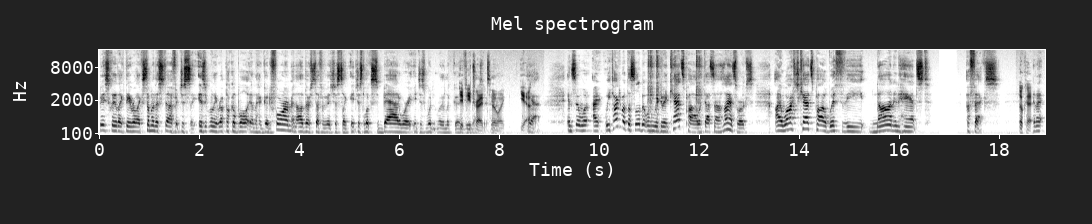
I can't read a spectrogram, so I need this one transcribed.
basically like they were like some of the stuff it just like, isn't really replicable in like a good form and other stuff of it's just like it just looks bad where it just wouldn't really look good If you tried to like, yeah, yeah. And so when I we talked about this a little bit when we were doing Cat's Paw with That's Not How Science Works. I watched Cat's Paw with the non-enhanced effects. okay, And I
